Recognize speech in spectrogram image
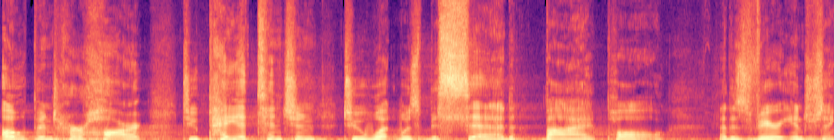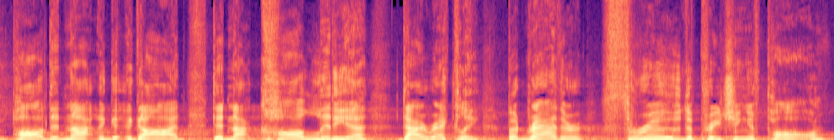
opened her heart to pay attention to what was said by Paul. That is very interesting. Paul did not, God did not call Lydia directly, but rather through the preaching of Paul,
